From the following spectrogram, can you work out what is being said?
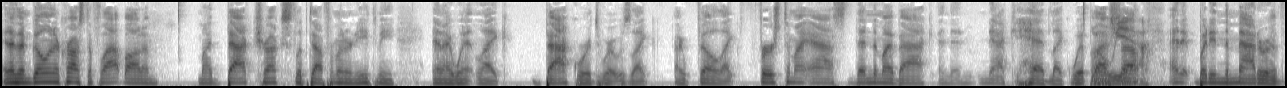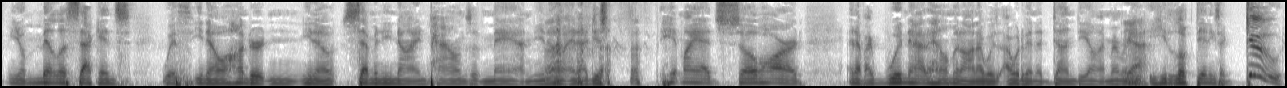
And as I'm going across the flat bottom, my back truck slipped out from underneath me, and I went like backwards where it was like I fell like first to my ass, then to my back, and then neck, head, like whiplash Oh, yeah. And it, but in the matter of you know milliseconds, with you know 100 and you know 79 pounds of man, you know, and I just hit my head so hard. And if I wouldn't have had a helmet on, I was I would have been a done deal. I remember Yeah. he, he looked in, he's like, "Dude,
